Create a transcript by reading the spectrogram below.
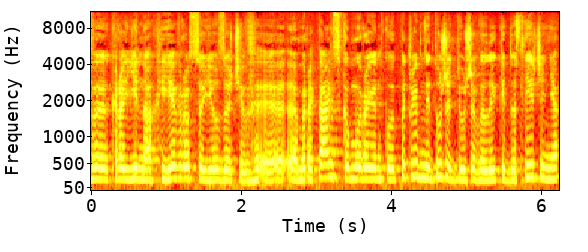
В країнах Євросоюзу чи в е, американському ринку потрібні дуже дуже великі дослідження,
